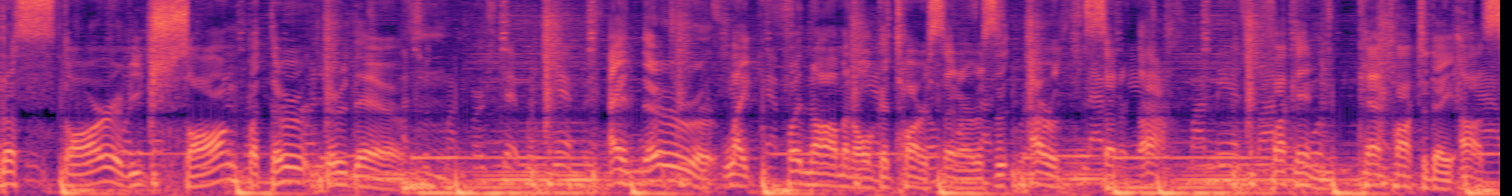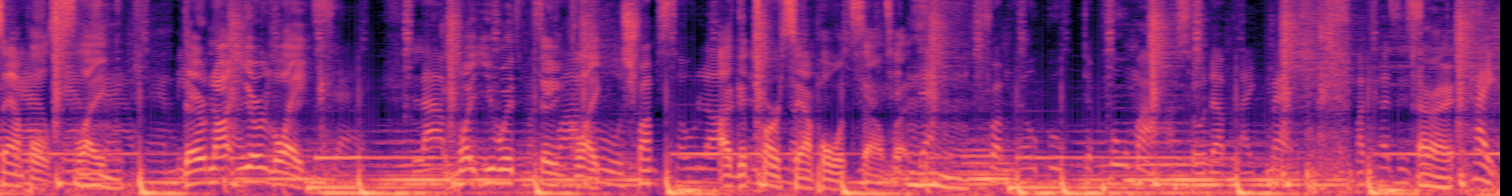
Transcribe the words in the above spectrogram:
the star of each song, but they're they're there, My first step with camping. and they're like phenomenal guitar centers. Or center, ah, fucking can't talk today. Ah, samples like they're not your like what you would think like a guitar sample would sound like. that. From Nobu to Puma, sold up like match. My cousin All right. tight.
